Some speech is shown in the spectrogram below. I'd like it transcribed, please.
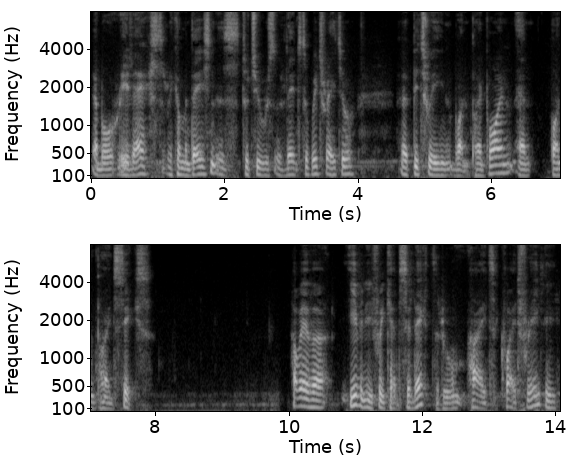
A more relaxed recommendation is to choose a length to width ratio uh, between 1.1 and 1.6. However, even if we can select the room height quite freely,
